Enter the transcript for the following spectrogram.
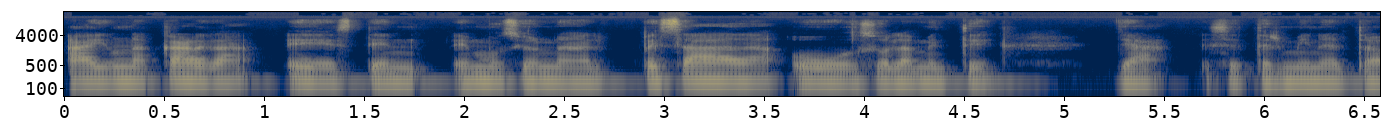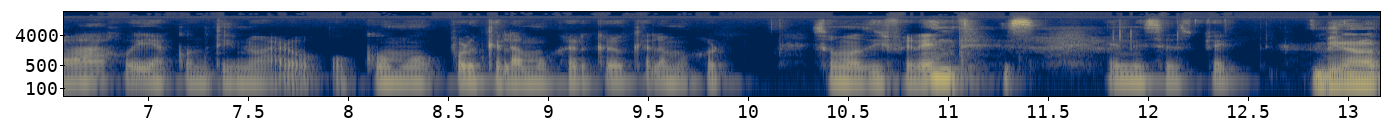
hay una carga este, emocional pesada o solamente ya se termina el trabajo y a continuar o, o como, porque la mujer creo que a lo mejor somos diferentes en ese aspecto. Mira,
